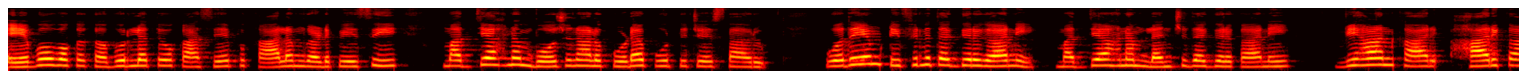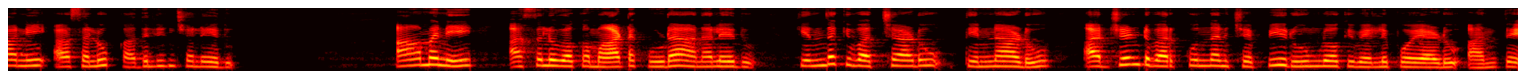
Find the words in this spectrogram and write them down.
ఏవో ఒక కబుర్లతో కాసేపు కాలం గడిపేసి మధ్యాహ్నం భోజనాలు కూడా పూర్తి చేస్తారు. ఉదయం టిఫిన్ దగ్గర కానీ మధ్యాహ్నం లంచ్ దగ్గర కానీ విహాన్ కారి హారికాని అసలు కదిలించలేదు. ఆమెని అసలు ఒక మాట కూడా అనలేదు. కిందకి వచ్చాడు తిన్నాడు అర్జెంట్ వర్క్ ఉందని చెప్పి రూమ్లోకి వెళ్ళిపోయాడు అంతే.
